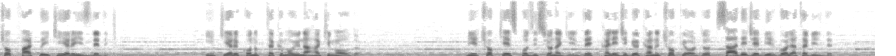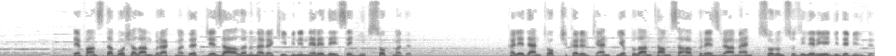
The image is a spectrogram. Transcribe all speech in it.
Çok farklı iki yarı izledik. İlk yarı konuk takım oyuna hakim oldu. Birçok kez pozisyona girdi, kaleci Gökhan'ı çok yordu, sadece bir gol atabildi. Defansta boş alan bırakmadı, ceza alanına rakibini neredeyse hiç sokmadı. Kaleden top çıkarırken, yapılan tam saha prez rağmen, sorunsuz ileriye gidebildi.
